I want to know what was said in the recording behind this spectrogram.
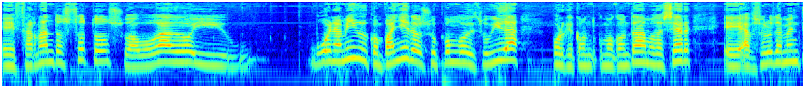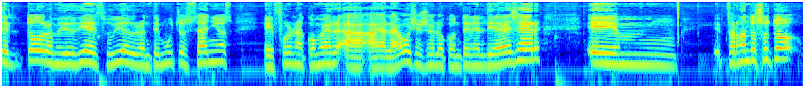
eh, Fernando Soto, su abogado y buen amigo y compañero, supongo, de su vida, porque con- como contábamos ayer, eh, absolutamente todos los mediodías de su vida durante muchos años eh, fueron a comer a, a la olla, yo lo conté en el día de ayer. Eh, Fernando Soto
